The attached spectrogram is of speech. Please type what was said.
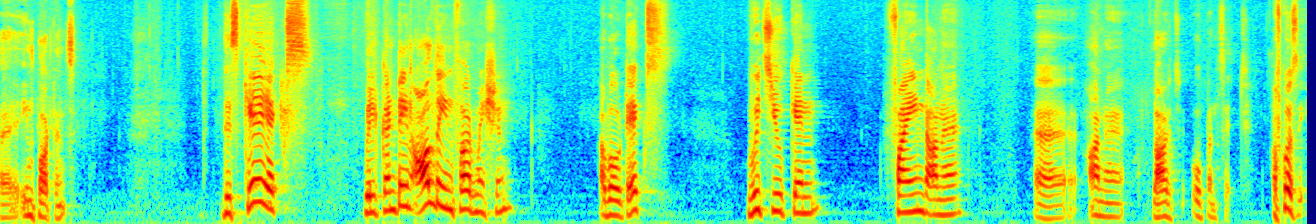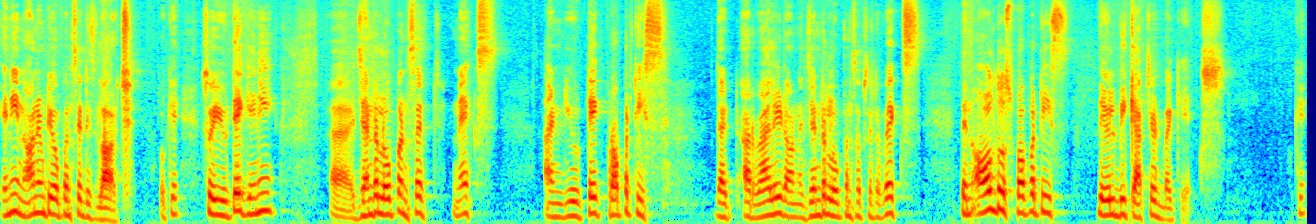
uh, importance. This kx will contain all the information about x which you can find on a uh, on a large open set. Of course any non-empty open set is large okay? So you take any uh, general open set in x and you take properties that are valid on a general open subset of x then all those properties they will be captured by kx okay?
